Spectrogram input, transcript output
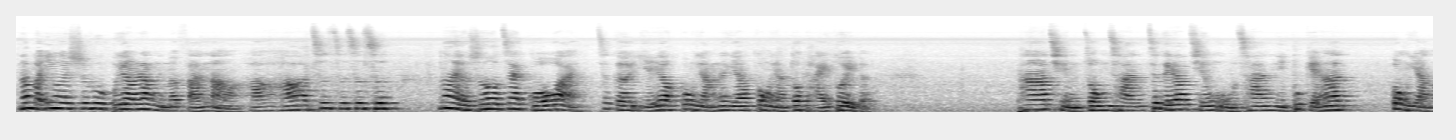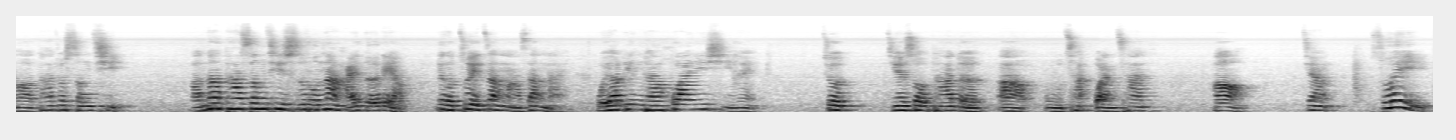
那么因为师傅不要让你们烦恼，好好吃吃吃吃。那有时候在国外，这个也要供养，那个要供养，都排队的。他请中餐，这个要请午餐，你不给他供养啊，他就生气，啊，那他生气，师傅那还得了？那个罪障马上来，我要令他欢喜呢，就接受他的啊午餐晚餐，啊，这样，所以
